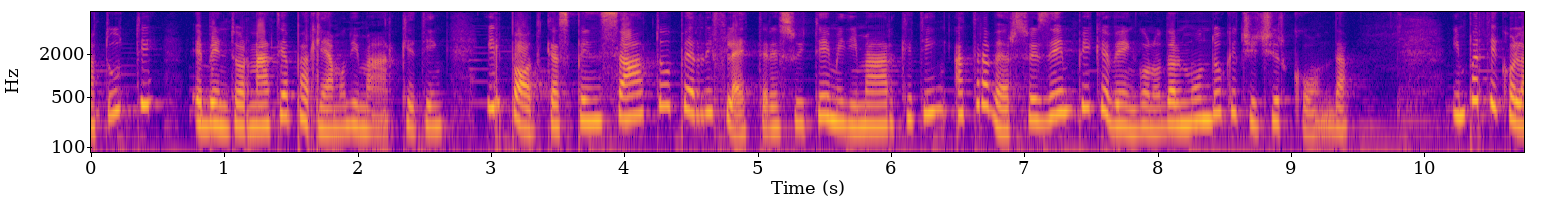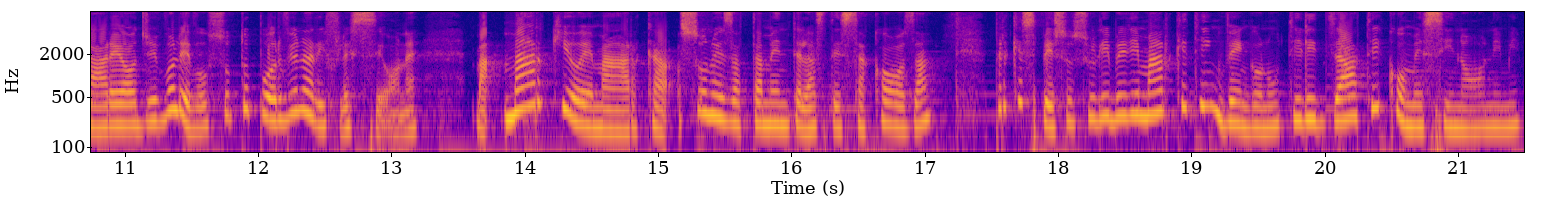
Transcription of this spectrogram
a tutti e bentornati a Parliamo di Marketing, il podcast pensato per riflettere sui temi di marketing attraverso esempi che vengono dal mondo che ci circonda. In particolare oggi volevo sottoporvi una riflessione. Ma marchio e marca sono esattamente la stessa cosa? Perché spesso sui libri di marketing vengono utilizzati come sinonimi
